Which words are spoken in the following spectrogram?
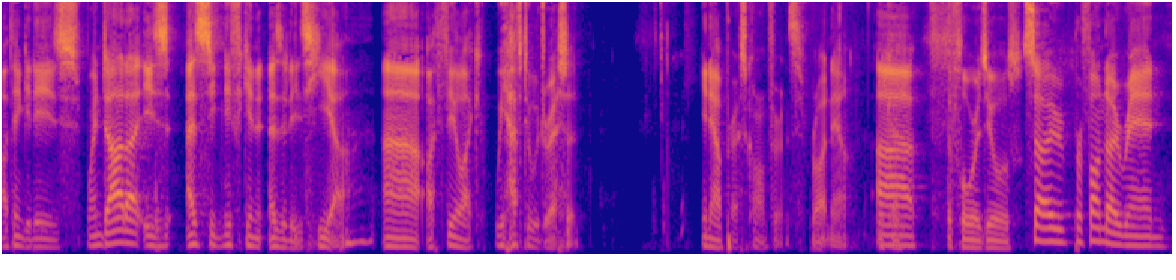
I think it is when data is as significant as it is here. Uh, I feel like we have to address it in our press conference right now. Uh, The floor is yours. so Profondo ran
